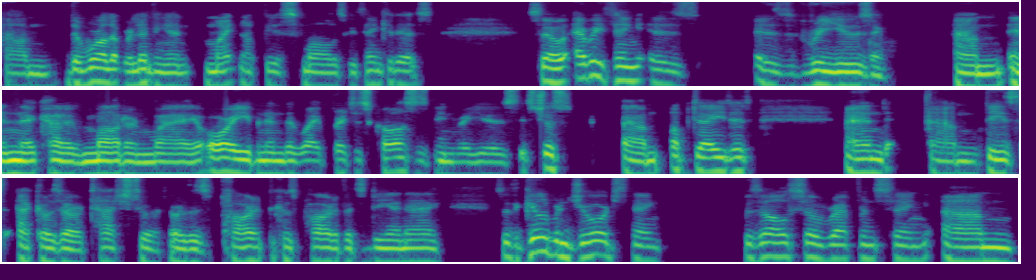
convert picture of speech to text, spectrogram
Um, the world that we're living in might not be as small as we think it is. So everything is is reusing um, in the kind of modern way, or even in the way Bridget's Cross has been reused. It's just um, updated, and um, these echoes are attached to it, or there's part becomes part of its DNA. So the Gilbert and George thing was also referencing um,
